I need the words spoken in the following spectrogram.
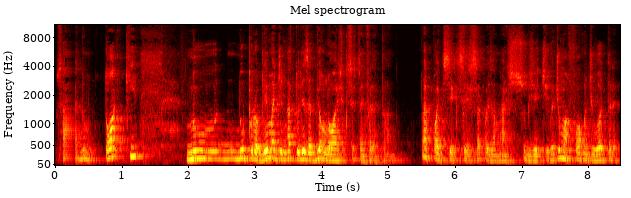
sabe? um toque no, no problema de natureza biológica que você está enfrentando. Mas pode ser que seja essa coisa mais subjetiva, de uma forma ou de outra,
